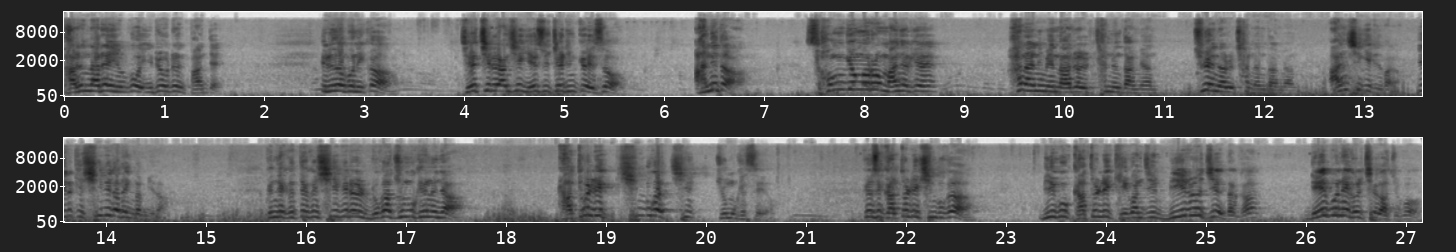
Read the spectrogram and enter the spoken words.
다른 나라에 열고 일요일은 반대. 이러다 보니까 제7일 안식 예수 재림교에서 아니다. 성경으로 만약에 하나님의 날을 찾는다면 주의 날을 찾는다면 안식일이다. 이렇게 시비가 된 겁니다. 근데 그때 그 시비를 누가 주목했느냐? 가톨릭 신부가 지- 주목했어요. 그래서 가톨릭 신부가 미국 가톨릭 기관지 미러지에다가 네 번에 걸쳐 가지고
